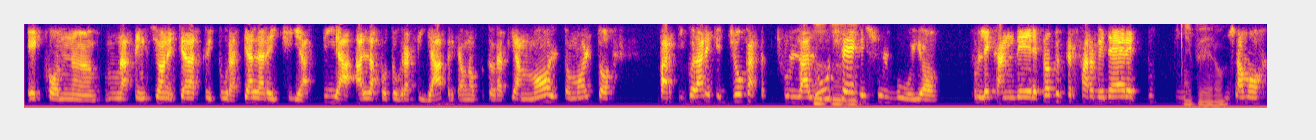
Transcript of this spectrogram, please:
e con eh, un'attenzione sia alla scrittura sia alla regia sia alla fotografia perché ha una fotografia molto molto particolare che gioca sulla luce Mm, mm, mm. e sul buio sulle candele proprio per far vedere tutti È diciamo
